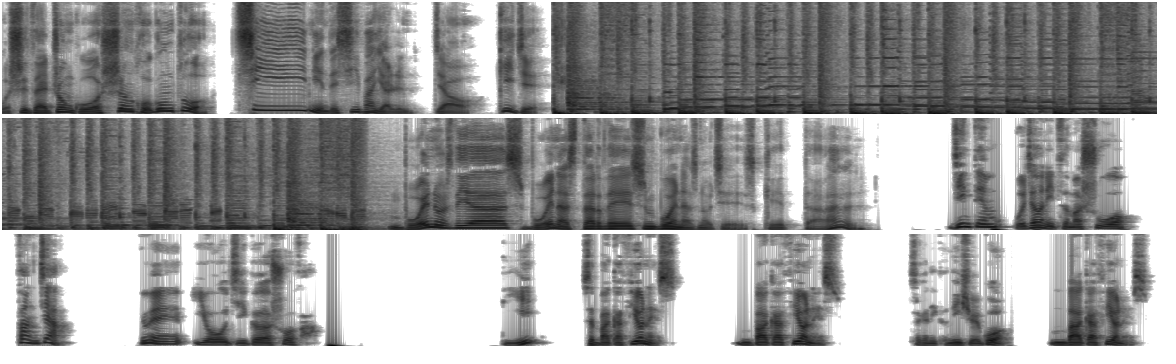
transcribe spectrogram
我是在中国生活工作七年的西班牙人，叫 Guille。Buenos días, buenas tardes, buenas noches. ¿Qué tal? 今天我教你怎么说放假，因为有几个说法。第一是 vacaciones，vacaciones，这个你肯定学过。vacaciones，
